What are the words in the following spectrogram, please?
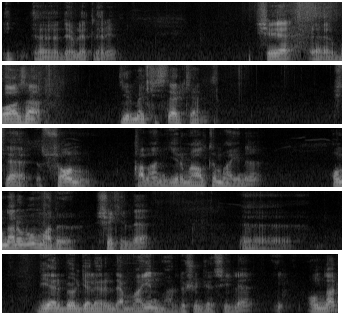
it- e, devletleri şeye e, Boğaz'a girmek isterken işte son kalan 26 Mayını onların ummadığı şekilde e, diğer bölgelerinde mayın var düşüncesiyle onlar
